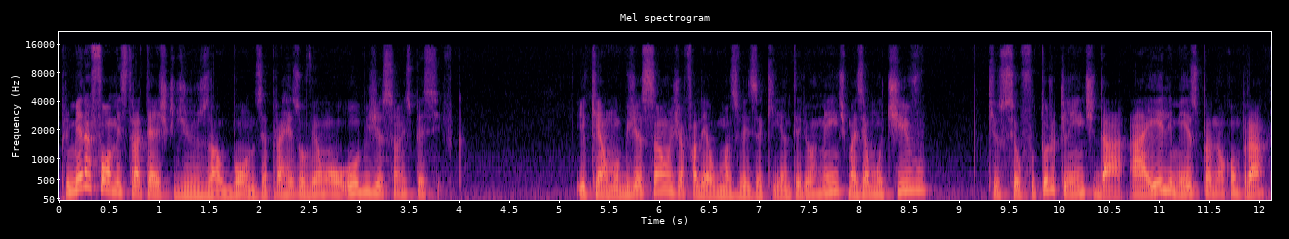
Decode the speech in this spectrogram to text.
Primeira forma estratégica de usar o bônus é para resolver uma objeção específica. E o que é uma objeção? Já falei algumas vezes aqui anteriormente, mas é o motivo que o seu futuro cliente dá a ele mesmo para não comprar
